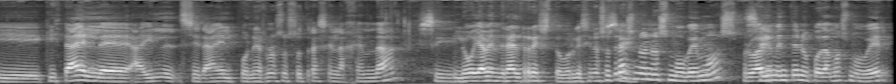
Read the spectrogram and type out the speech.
Y quizá el, eh, ahí será el ponernos nosotras en la agenda y luego ya vendrá el resto, porque si nosotras no nos movemos, probablemente no podamos mover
